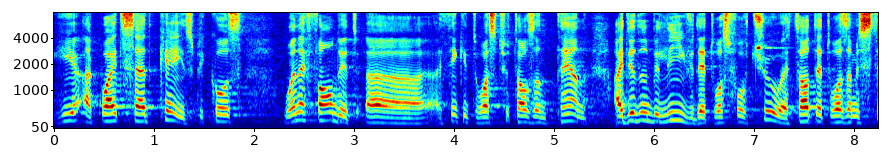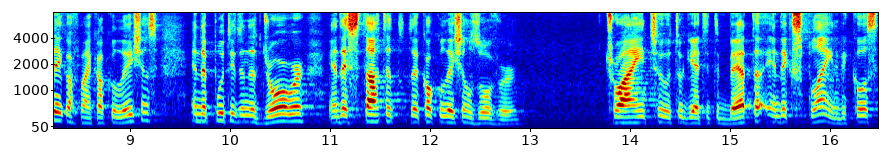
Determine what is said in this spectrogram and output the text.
here a quite sad case because when I found it, uh, I think it was 2010, I didn't believe that was for true. I thought that was a mistake of my calculations, and I put it in the drawer, and I started the calculations over trying to, to get it better and explain because,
